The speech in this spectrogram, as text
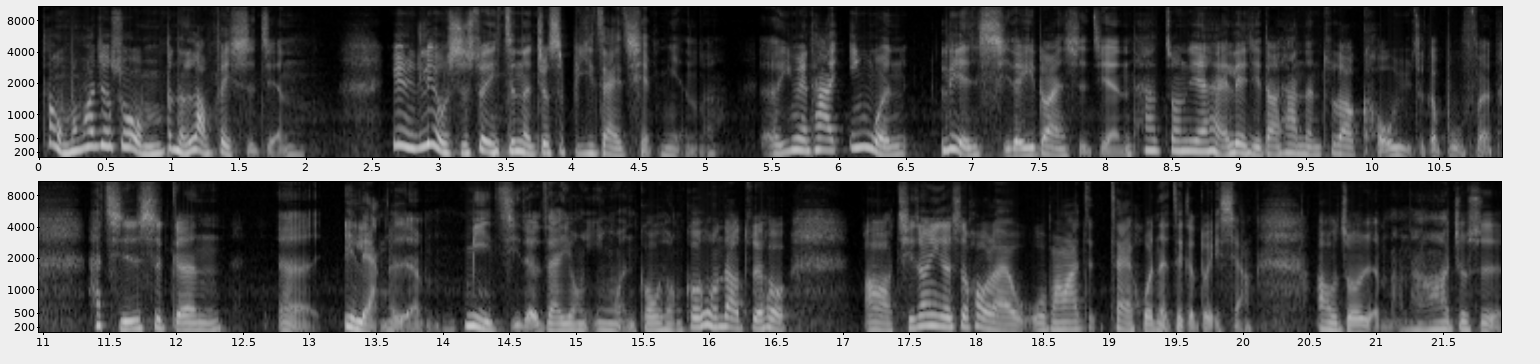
但我妈妈就说，我们不能浪费时间，因为六十岁真的就是逼在前面了。呃，因为她英文练习了一段时间，他中间还练习到他能做到口语这个部分，他其实是跟。呃，一两个人密集的在用英文沟通，沟通到最后，哦，其中一个是后来我妈妈再婚的这个对象，澳洲人嘛，然后就是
